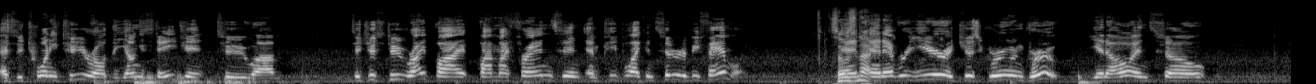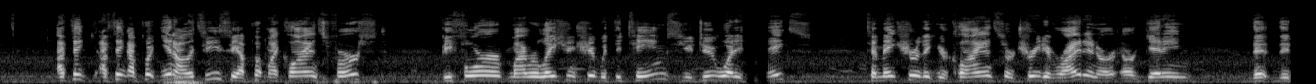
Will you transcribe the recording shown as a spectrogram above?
as a 22 year old, the youngest agent, to um, to just do right by by my friends and, and people I consider to be family. so it's and, not. and every year it just grew and grew, you know. And so I think I think I put you know it's easy. I put my clients first before my relationship with the teams. You do what it takes to make sure that your clients are treated right and are, are getting the, the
